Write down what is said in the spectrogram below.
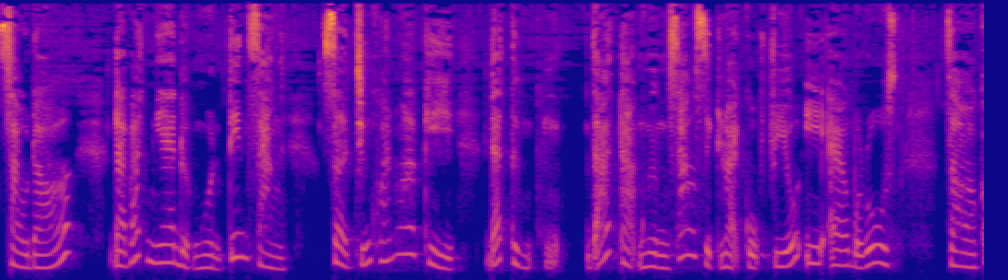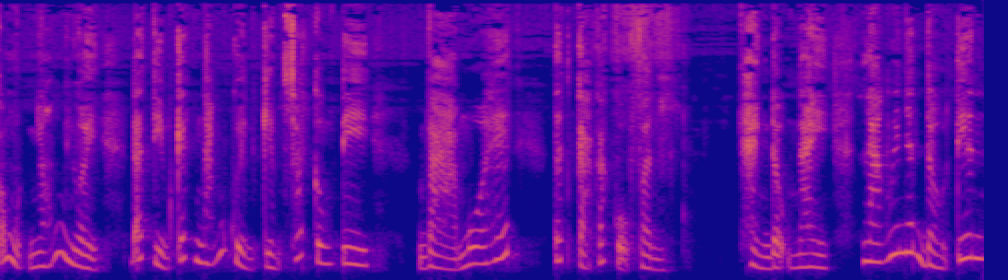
Sau đó, Đà nghe được nguồn tin rằng Sở chứng khoán Hoa Kỳ đã từng đã tạm ngừng giao dịch loại cổ phiếu EL Bruce do có một nhóm người đã tìm cách nắm quyền kiểm soát công ty và mua hết tất cả các cổ phần. Hành động này là nguyên nhân đầu tiên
